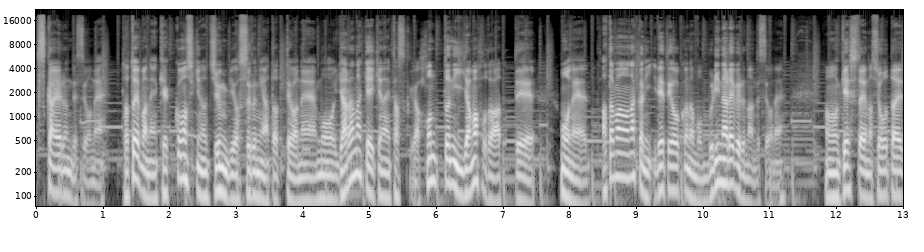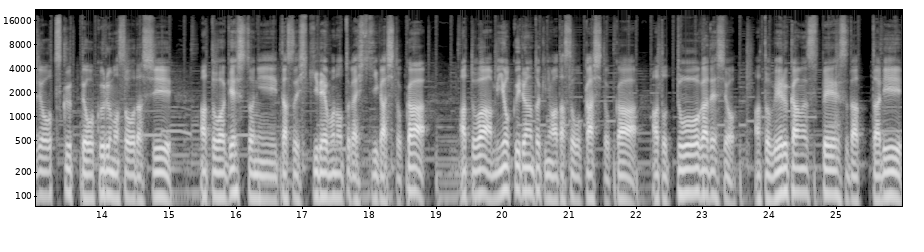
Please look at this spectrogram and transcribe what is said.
使えるんですよね。例えばね、結婚式の準備をするにあたってはね、もうやらなきゃいけないタスクが本当に山ほどあって、もうね、頭の中に入れておくのも無理なレベルなんですよね。あの、ゲストへの招待状を作って送るもそうだし、あとはゲストに出す引き出物とか引き菓子とか、あとは見送りの時に渡すお菓子とか、あと動画でしょ。あとウェルカムスペースだったり、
